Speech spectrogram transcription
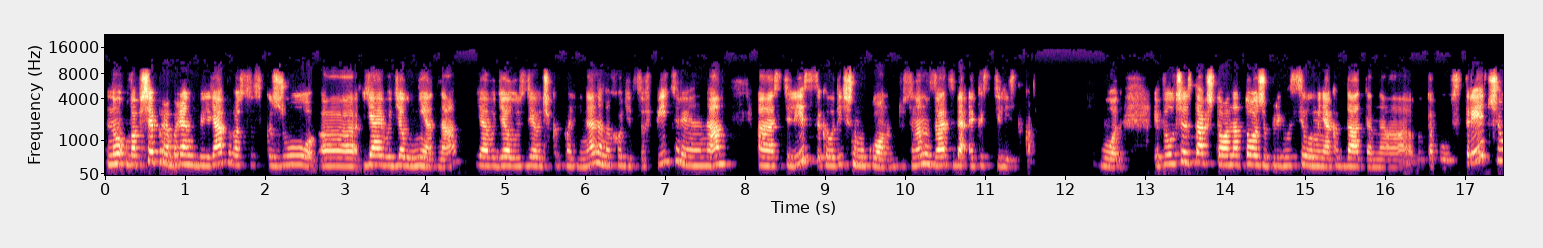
Ну, вообще про бренд белья просто скажу, э, я его делаю не одна, я его делаю с девочкой Полиной, она находится в Питере, она э, стилист с экологичным уклоном, то есть она называет себя экостилистка. Вот. И получилось так, что она тоже пригласила меня когда-то на вот такую встречу,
